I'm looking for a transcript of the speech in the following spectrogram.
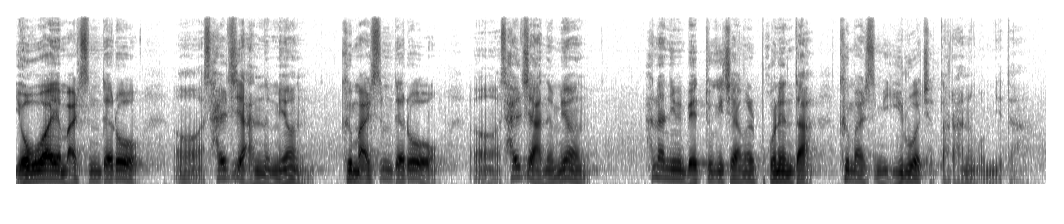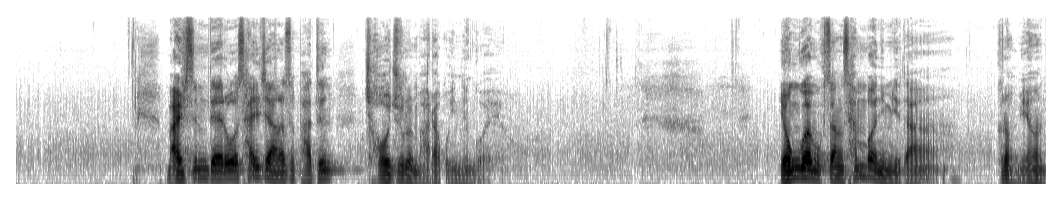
여호와의 말씀대로 어, 살지 않으면 그 말씀대로 어, 살지 않으면 하나님이 메뚜기 재앙을 보낸다. 그 말씀이 이루어졌다라는 겁니다. 말씀대로 살지 않아서 받은 저주를 말하고 있는 거예요. 영과 묵상 3번입니다. 그러면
